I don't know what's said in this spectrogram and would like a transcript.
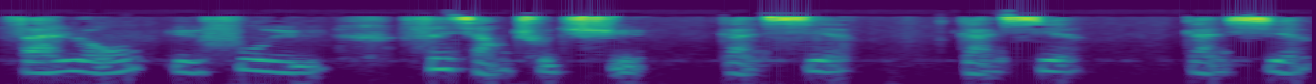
繁荣与富裕分享出去。感谢，感谢，感谢。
